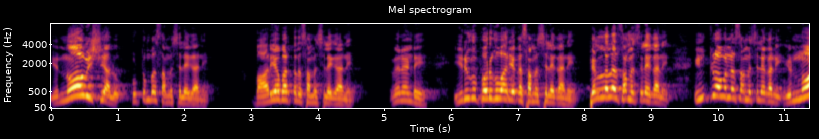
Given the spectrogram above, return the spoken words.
ఎన్నో విషయాలు కుటుంబ సమస్యలే కానీ భార్యాభర్తల సమస్యలే కానీ వినండి ఇరుగు పొరుగు వారి యొక్క సమస్యలే కానీ పిల్లల సమస్యలే కానీ ఇంట్లో ఉన్న సమస్యలే కానీ ఎన్నో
